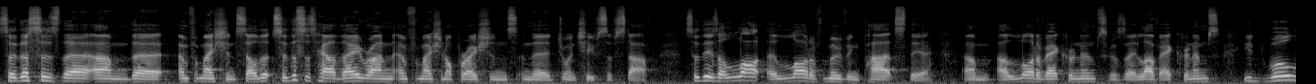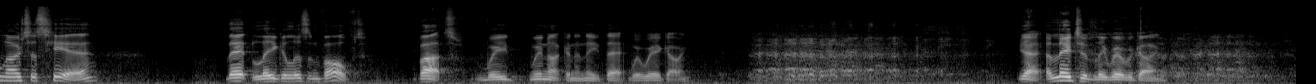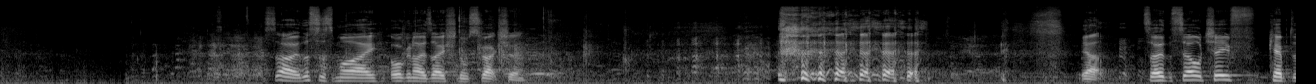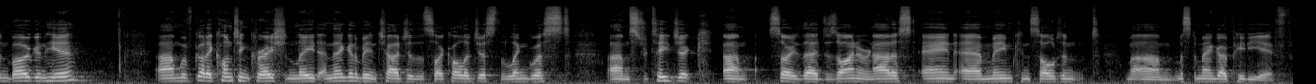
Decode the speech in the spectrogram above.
so this is the, um, the information cell. So this is how they run information operations in the Joint Chiefs of Staff. So there's a lot, a lot of moving parts there. Um, a lot of acronyms because they love acronyms. You will notice here that legal is involved. But we, we're not going to need that where we're going. yeah, allegedly where we're going. So, this is my organisational structure. Yeah. So the cell chief, Captain Bogan here. Um, we've got a content creation lead, and they're going to be in charge of the psychologist, the linguist, um, strategic, um, sorry, the designer and artist, and our meme consultant, Mr. Um, Mango PDF.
